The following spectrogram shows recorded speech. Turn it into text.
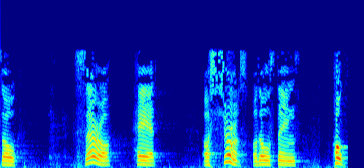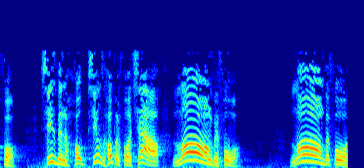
So Sarah had assurance of those things hoped for. She's been hope, she was hoping for a child long before. Long before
